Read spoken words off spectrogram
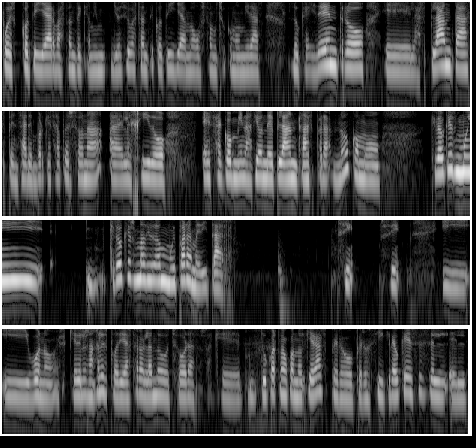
puedes cotillar bastante, que a mí yo soy bastante cotilla, me gusta mucho como mirar lo que hay dentro, eh, las plantas, pensar en por qué esa persona ha elegido esa combinación de plantas para, ¿no? Como creo que es muy, creo que es una ciudad muy para meditar. Sí, sí. Y, bueno, es que de Los Ángeles podría estar hablando ocho horas, o sea que tú córtame cuando quieras, pero, pero sí, creo que ese es el, el,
